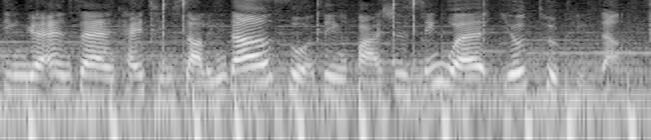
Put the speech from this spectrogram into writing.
订阅、按赞、开启小铃铛，锁定华视新闻 YouTube 频道。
